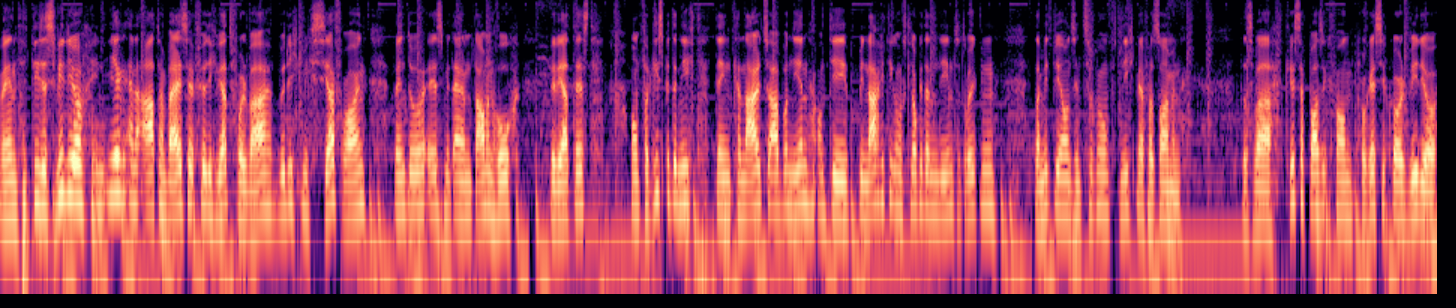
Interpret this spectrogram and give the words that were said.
Wenn dieses Video in irgendeiner Art und Weise für dich wertvoll war, würde ich mich sehr freuen, wenn du es mit einem Daumen hoch bewertest. Und vergiss bitte nicht, den Kanal zu abonnieren und die Benachrichtigungsglocke daneben zu drücken, damit wir uns in Zukunft nicht mehr versäumen. Das war Christoph Bausig von Progressive Gold Video.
